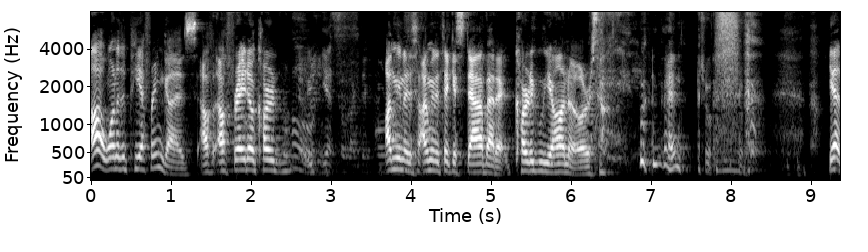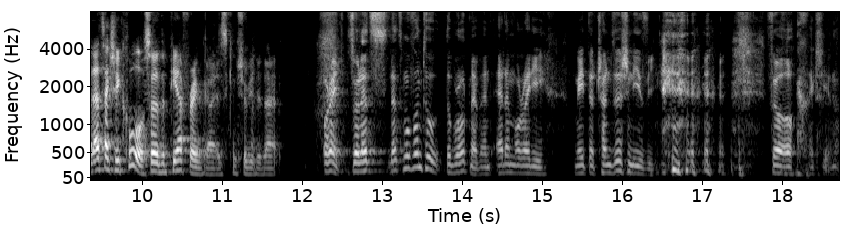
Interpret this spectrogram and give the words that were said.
Oh, one of the pfring guys, Al Alfredo Card. Oh, yes. So like I'm gonna I'm gonna take a stab at it, Cardigliano or something. sure, sure. Yeah, that's actually cool. So the pfring guys contributed that. All right, so let's let's move on to the roadmap. And Adam already made the transition easy. so actually, no,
